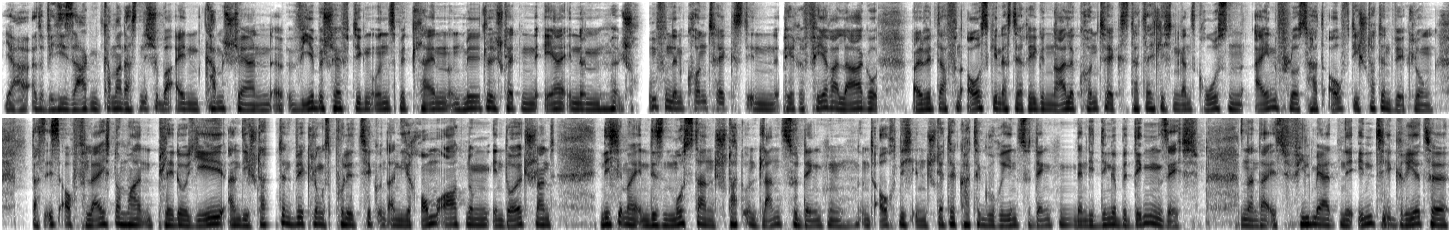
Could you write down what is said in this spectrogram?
Ja, also wie Sie sagen, kann man das nicht über einen Kamm scheren. Wir beschäftigen uns mit kleinen und Mittelstädten eher in einem schrumpfenden Kontext, in peripherer Lage, weil wir davon ausgehen, dass der regionale Kontext tatsächlich einen ganz großen Einfluss hat auf die Stadtentwicklung. Das ist auch vielleicht nochmal ein Plädoyer an die Stadtentwicklungspolitik und an die Raumordnung in Deutschland, nicht immer in diesen Mustern Stadt und Land zu denken und auch nicht in Städtekategorien zu denken, denn die Dinge bedingen sich, sondern da ist vielmehr eine integrierte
